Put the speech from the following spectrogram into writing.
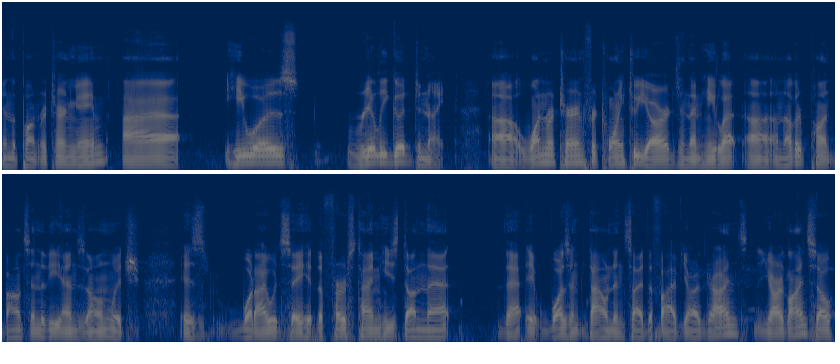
in the punt return game. Uh, he was really good tonight. Uh, one return for 22 yards, and then he let uh, another punt bounce into the end zone, which is what I would say the first time he's done that that it wasn't down inside the five yard line. Yard line. So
